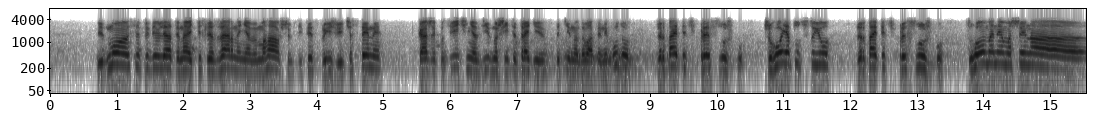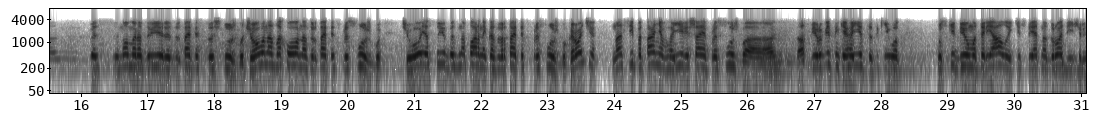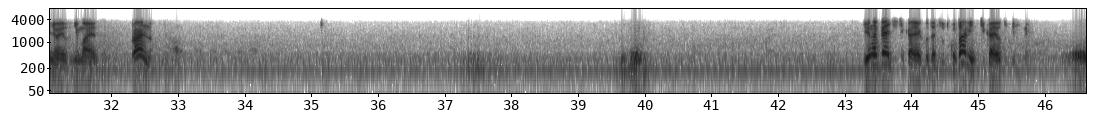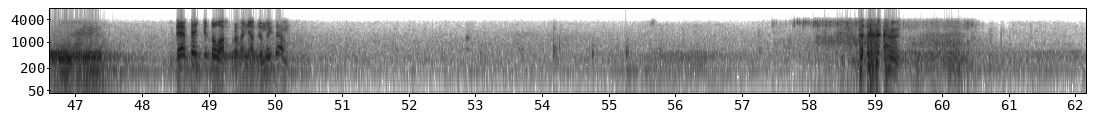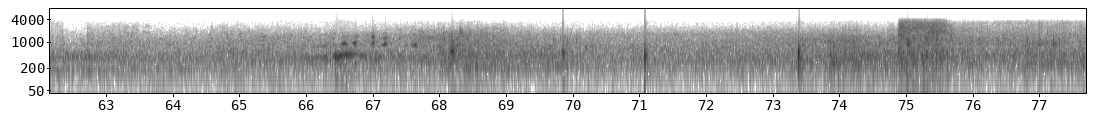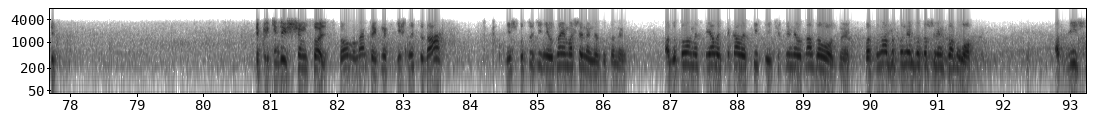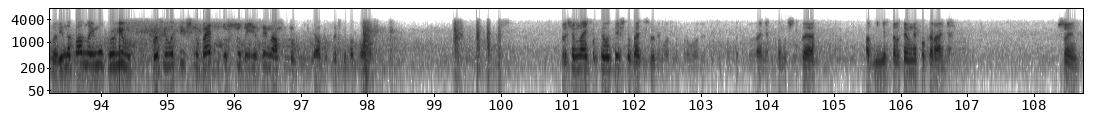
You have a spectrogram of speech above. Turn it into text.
відмовився пред'являти, навіть після звернення вимагав, щоб зійти з проїжджої частини. Каже, посвідчення згідно 63 статті надавати не буду. Звертайтесь в прес-службу. Чого я тут стою? Звертайтесь в прес-службу. Чого в мене машина без номера довіри? Звертайтесь в прес-службу. Чого вона захована? Звертайтесь в прес-службу. Чого я стою без напарника? Звертайтесь в прес-службу. Коротше, у нас всі питання в ГАІ рішає прес-служба, а- співробітники ГАІ це такі от куски біоматеріалу, які стоять на дорозі і херньою займаються. Правильно? Він опять втікає кудись. От куди він втікає, от об'ясни. Де опять бідолах проганяти? Ну йдемо. Ти, ти прикидуєш, чим соль? З того моменту, як ми підійшли сюди, ніж по суті ні одної машини не зупинив. А до того ми стояли, стикали скільки, чуть ли не одна за одною. Пацана зупинив за те, що він заглох. Отлично, він напевно йому провів профілактичну бесіду щодо їзди на автомобілі, або щось типу того. Причому навіть профілактичну бесіду не можна проводити, типу, без тому що це адміністративне покарання. Що він?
